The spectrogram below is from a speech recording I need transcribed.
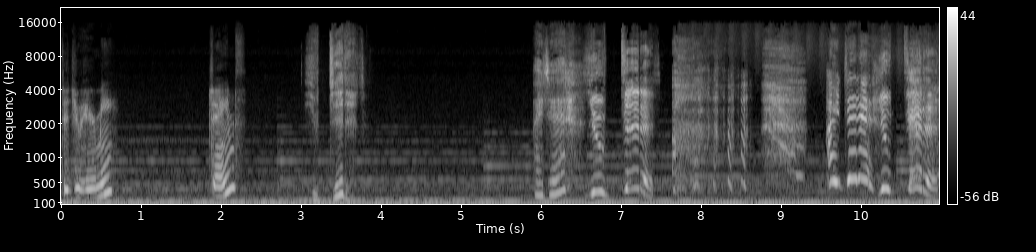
did you hear me? James? You did it. I did? You did it. I did it! You did it.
